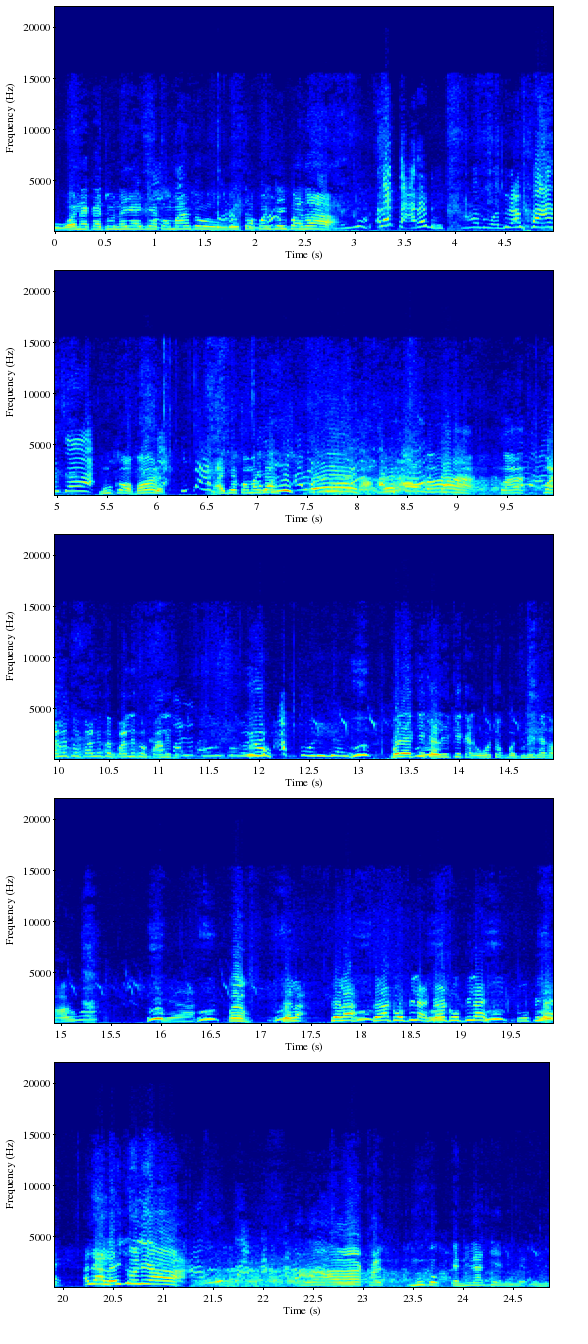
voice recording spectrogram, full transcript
ઓવો નહીં આઈડિયા કોમ આવે તો લોચા પડી જાય પાછા. અરે તારા નહીં ખા વાદળા ખાન છે. હું કહો આજે કોમાઈ જા એ, એ, વાહ વાહ પાલે તો પાલે તો પાલે તો પાલે તો બોલે એક કાલે એક કાલે ઓ ચોક બધું લઈ જાય તો સારું પેલા પેલા પેલા ટોપી લાય પેલા ટોપી લાય ટોપી લાય અલે આ લઈ જો લ્યા હું કહું એની ના એની એની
